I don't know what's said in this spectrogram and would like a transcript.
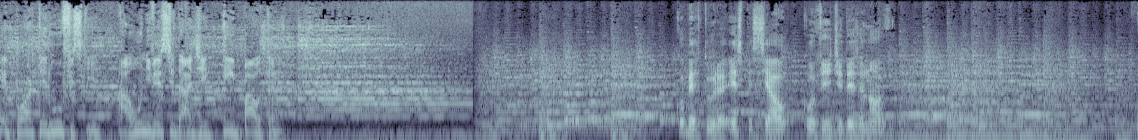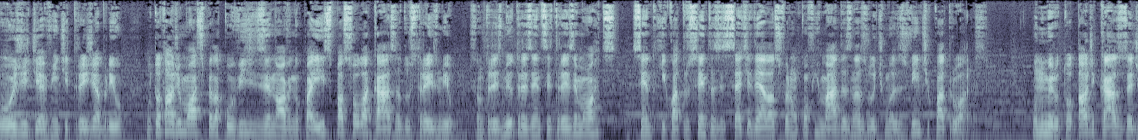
Repórter UFSC, a Universidade em Pauta. Cobertura especial Covid-19. Hoje, dia 23 de abril, o total de mortes pela Covid-19 no país passou da casa dos 3 mil. São 3.313 mortes, sendo que 407 delas foram confirmadas nas últimas 24 horas. O número total de casos é de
